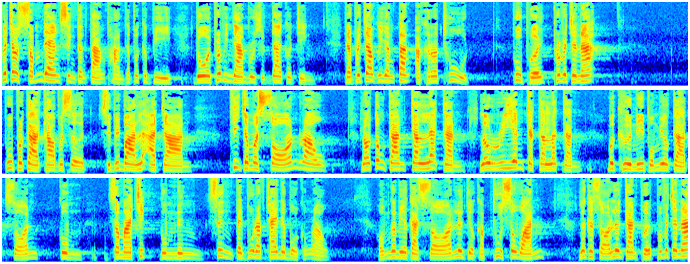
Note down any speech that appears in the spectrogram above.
พระเจ้าสำแดงสิ่งต่างๆ ผ่านพระคัมภีร์ โดยพระวิญญาณบริสุทธิ์ได้ก็จริง แต่พระเจ้าก็ยังตั้งอัครทูต ผู้เผยพระวจนะ ผู้ประกาศข่าวประเสริฐศิบิบาลและอาจารย์ที่จะมาสอนเรา เราต้องการกันและกัน เราเรียนจากกันและกัน เมื่อคืนนี้ผมมีโอกาสสอนกลุ่มสมาชิกกลุ่มหนึ่ง ซึ่งเป็นผู้รับใช้ในโบสถ์ของเรา ผมก็มีโอกาสสอนเรื่องเกี่ยวกับทูตสวรรค์ แล้วก็สอนเรื่องการเผยพระวจนะ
